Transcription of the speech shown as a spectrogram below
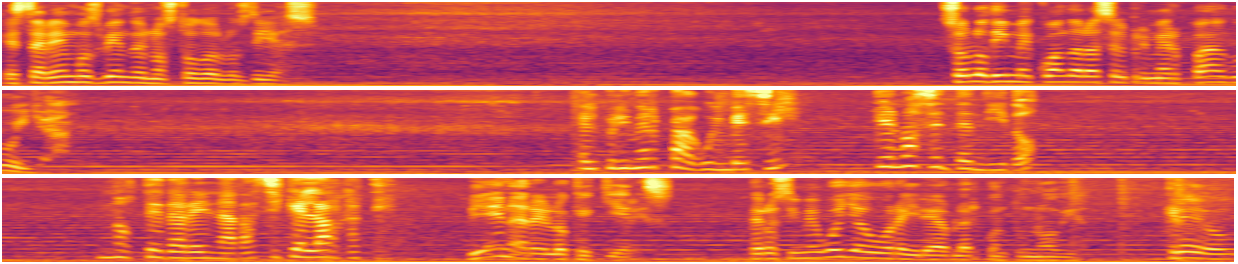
Estaremos viéndonos todos los días. Solo dime cuándo harás el primer pago y ya. ¿El primer pago, imbécil? ¿Qué no has entendido? No te daré nada, así que lárgate. Bien, haré lo que quieres. Pero si me voy ahora iré a hablar con tu novio. Creo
